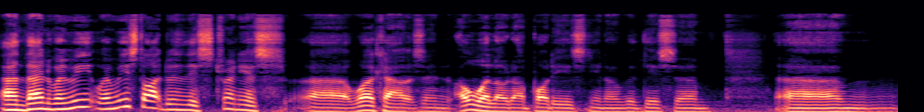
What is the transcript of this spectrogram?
And then when we when we start doing these strenuous uh, workouts and overload our bodies, you know, with this um, um,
